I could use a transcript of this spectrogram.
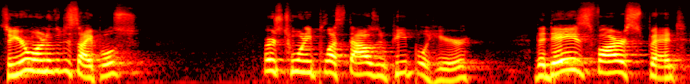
So you're one of the disciples. There's 20 plus thousand people here. The day's far spent.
